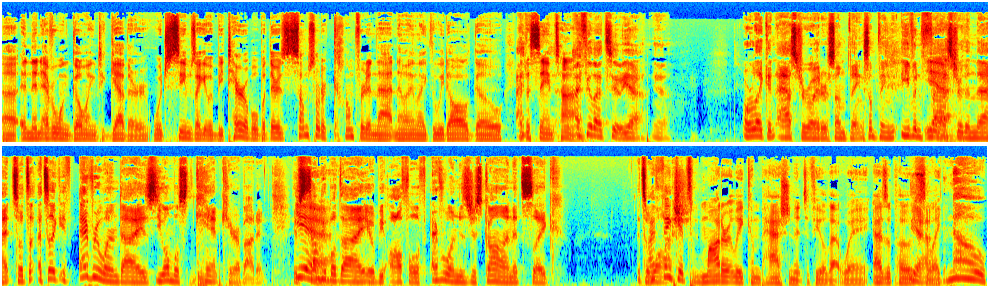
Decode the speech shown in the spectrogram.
uh, and then everyone going together, which seems like it would be terrible, but there's some sort of comfort in that, knowing like that we'd all go at the same time. I feel that too. Yeah, yeah. Or like an asteroid or something, something even Yeah. faster than that. So it's it's like if everyone dies, you almost can't care about it. If some people die, it would be awful. If everyone is just gone, it's like it's a I wash. I think it's moderately compassionate to feel that way, as opposed Yeah. to like, no,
